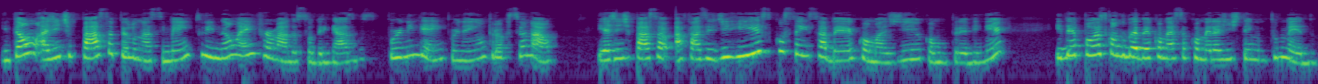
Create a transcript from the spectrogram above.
Então, a gente passa pelo nascimento e não é informada sobre engasgos por ninguém, por nenhum profissional. E a gente passa a fase de risco sem saber como agir, como prevenir. E depois, quando o bebê começa a comer, a gente tem muito medo.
